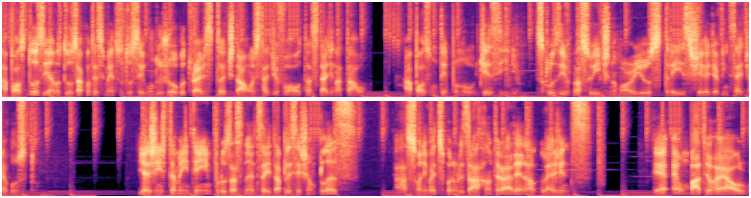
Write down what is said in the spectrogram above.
Após 12 anos dos acontecimentos do segundo jogo, Travis Touchdown está de volta à cidade natal após um tempo no, de exílio. Exclusivo para Switch, No More Heroes 3 chega dia 27 de agosto. E a gente também tem para os assinantes aí da PlayStation Plus, a Sony vai disponibilizar Hunter Arena Legends. É, é um Battle Royale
